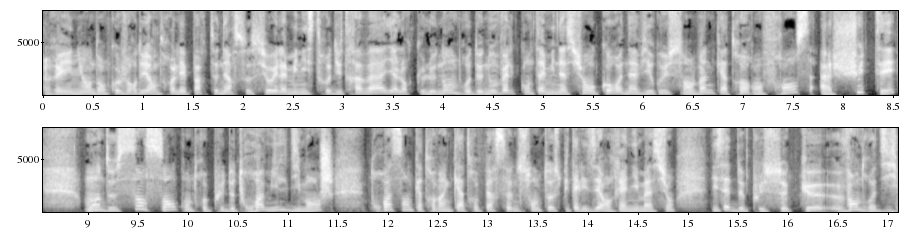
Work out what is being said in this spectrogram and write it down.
Réunion donc aujourd'hui entre les partenaires sociaux et la ministre du Travail alors que le nombre de nouvelles contaminations au coronavirus en 24 heures en France a chuté. Moins de 500 contre plus de 3000 dimanche. 384 personnes sont hospitalisées en réanimation, 17 de plus que vendredi.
